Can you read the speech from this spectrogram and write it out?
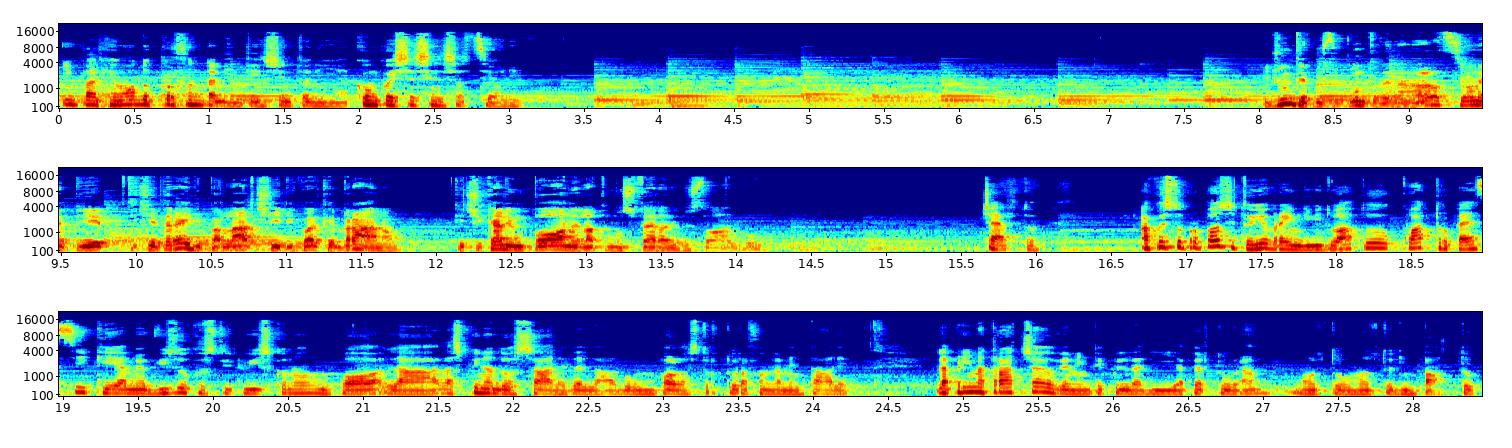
in qualche modo profondamente in sintonia con queste sensazioni. E giunti a questo punto della narrazione, Pie, ti chiederei di parlarci di qualche brano che ci cali un po' nell'atmosfera di questo album. Certo. A questo proposito io avrei individuato quattro pezzi che a mio avviso costituiscono un po' la, la spina dorsale dell'album, un po' la struttura fondamentale. La prima traccia è ovviamente quella di apertura, molto molto d'impatto.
